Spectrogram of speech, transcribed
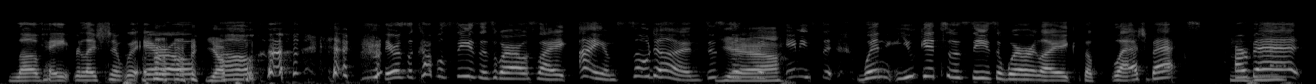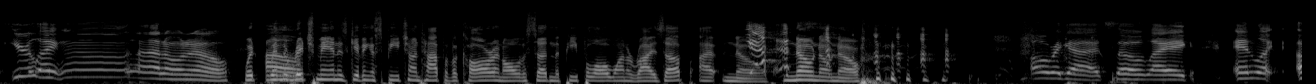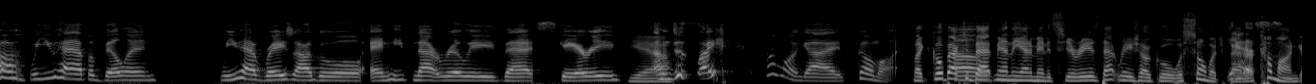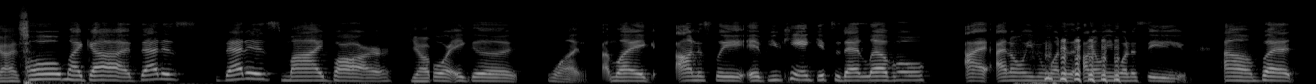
love hate relationship with Arrow. Um, there was a couple seasons where I was like, I am so done. This Yeah. doesn't make any sense. When you get to a season where like the flashbacks are Mhm. bad, you're like, mm, I don't know. When, when the Um, rich man is giving a speech on top of a car, and all of a sudden the people all want to rise up, I no, no, no, no. Oh my god. So like and like oh when you have a villain, when you have Ra's al Ghul and he's not really that scary, yeah, I'm just like, come on guys, come on. like go back to um, Batman the animated series. That Ra's al Ghul was so much better. Yes. Come on, guys. Oh my god, that is that is my bar yep. for a good one. I'm like, honestly, if you can't get to that level, I I don't even want to I don't even want to see you. Um, but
